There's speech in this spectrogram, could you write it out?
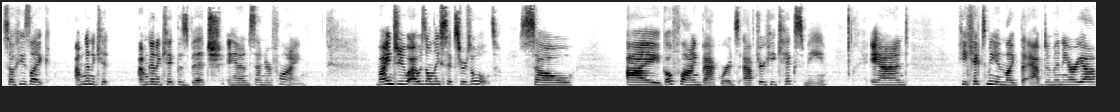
So he's like I'm gonna kick I'm gonna kick this bitch and send her flying Mind you, I was only six years old. So I go flying backwards after he kicks me and he kicked me in like the abdomen area.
